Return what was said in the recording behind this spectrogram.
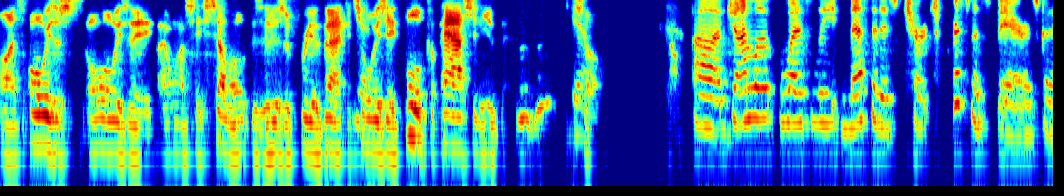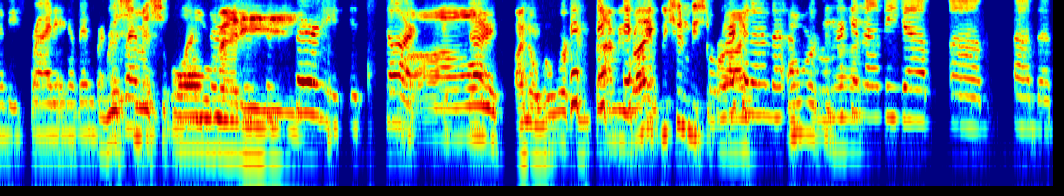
Uh, it's always a, always a, I don't want to say sellout because it is a free event. It's Yeah. always a full capacity event. Mhm. Yeah. So, Uh, John Wesley Methodist Church Christmas Fair is going to be Friday, November Christmas 11th, already. 6:30. It starts. oh, it starts. I know, we're working, I mean, right, we shouldn't be surprised. We're working on the, We're we're working working, on on the, um, um, on the,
